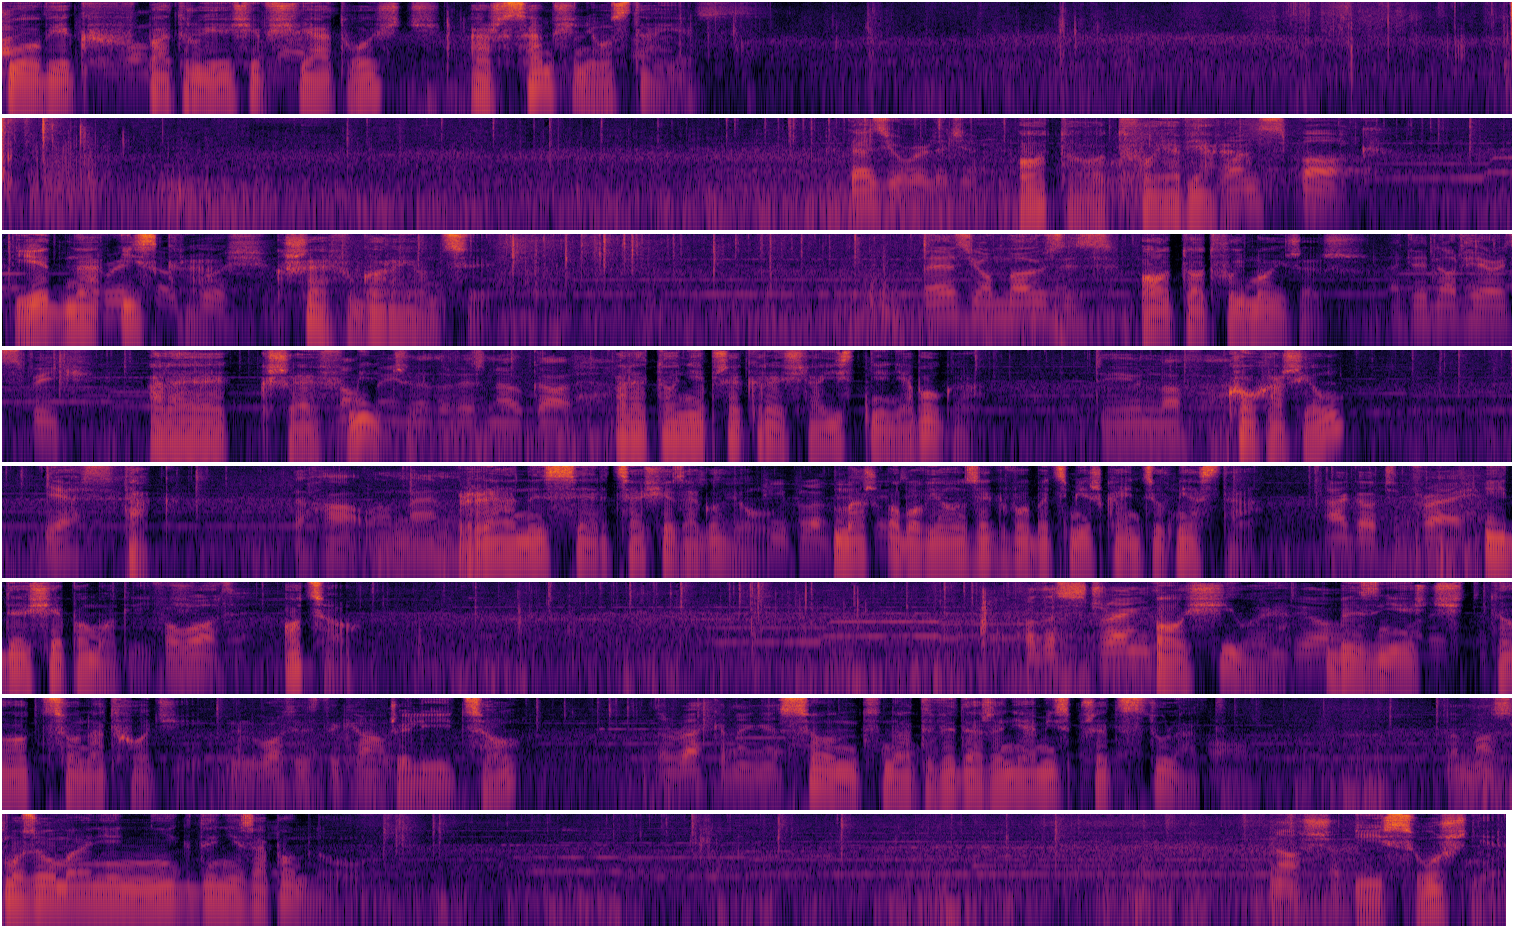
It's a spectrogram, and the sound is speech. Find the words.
Człowiek wpatruje się w światłość, aż sam się nią staje. There's your religion. Oto twoja wiara. One spark. Jedna iskra, krzew gorący. There's your Moses. Oto twój Mojżesz. I did not hear it speak. Ale krzew milczy. that there is no God. Ale to nie przekreśla istnienia Boga. Kochasz ją? Yes. Tak. Rany serca się zagoją. Masz obowiązek wobec mieszkańców miasta. Idę się pomodlić. O co? O siłę, by znieść to, co nadchodzi. Czyli co? Sąd nad wydarzeniami sprzed stu lat. Muzułmanie nigdy nie zapomną. I słusznie.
